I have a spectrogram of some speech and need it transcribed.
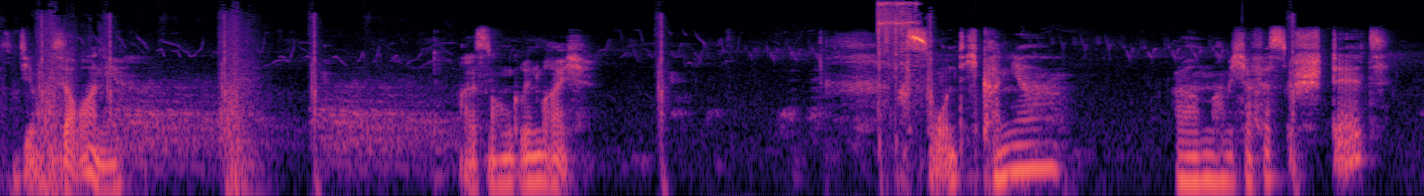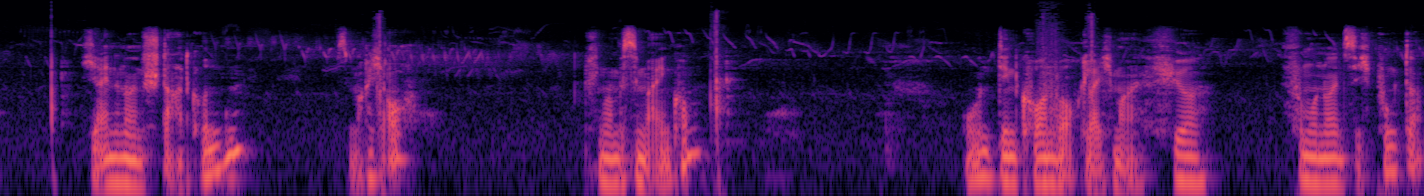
Sind die irgendwie sauer? Nee. Alles noch im grünen Bereich. Ach so, und ich kann ja, ähm, habe ich ja festgestellt, hier einen neuen Staat gründen. Das mache ich auch. Kriegen wir ein bisschen Einkommen. Und den Korn wir auch gleich mal für 95 Punkte.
